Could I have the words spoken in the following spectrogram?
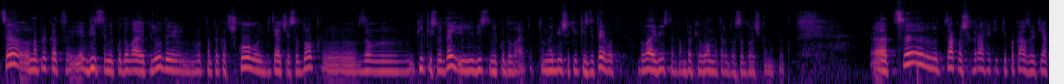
Це, наприклад, відстані, куди долають люди, от, наприклад, в школу, в дитячий садок, е, кількість людей і відстані, куди долають. Тобто найбільша кількість дітей от, долає відстань там, до кілометра до садочка, наприклад. Е, Це також графіки, які показують, як,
